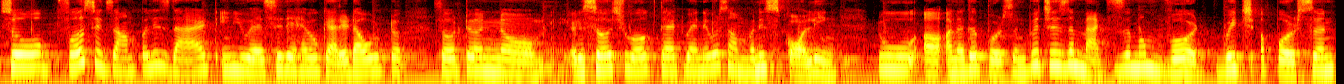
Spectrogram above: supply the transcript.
So first example is that in usa they have carried out certain um, research work that whenever someone is calling to uh, another person which is the maximum word which a person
